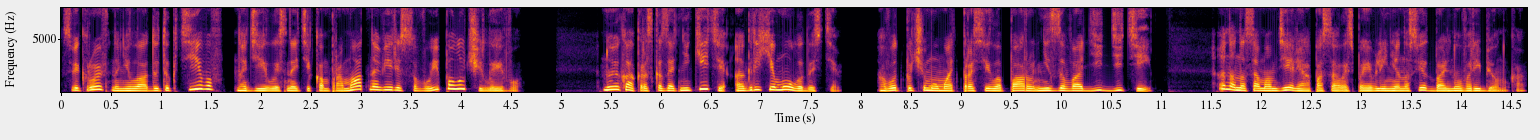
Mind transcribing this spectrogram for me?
Свекровь наняла детективов, надеялась найти компромат на Вересову и получила его. Ну и как рассказать Никите о грехе молодости? А вот почему мать просила пару не заводить детей. Она на самом деле опасалась появления на свет больного ребенка,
